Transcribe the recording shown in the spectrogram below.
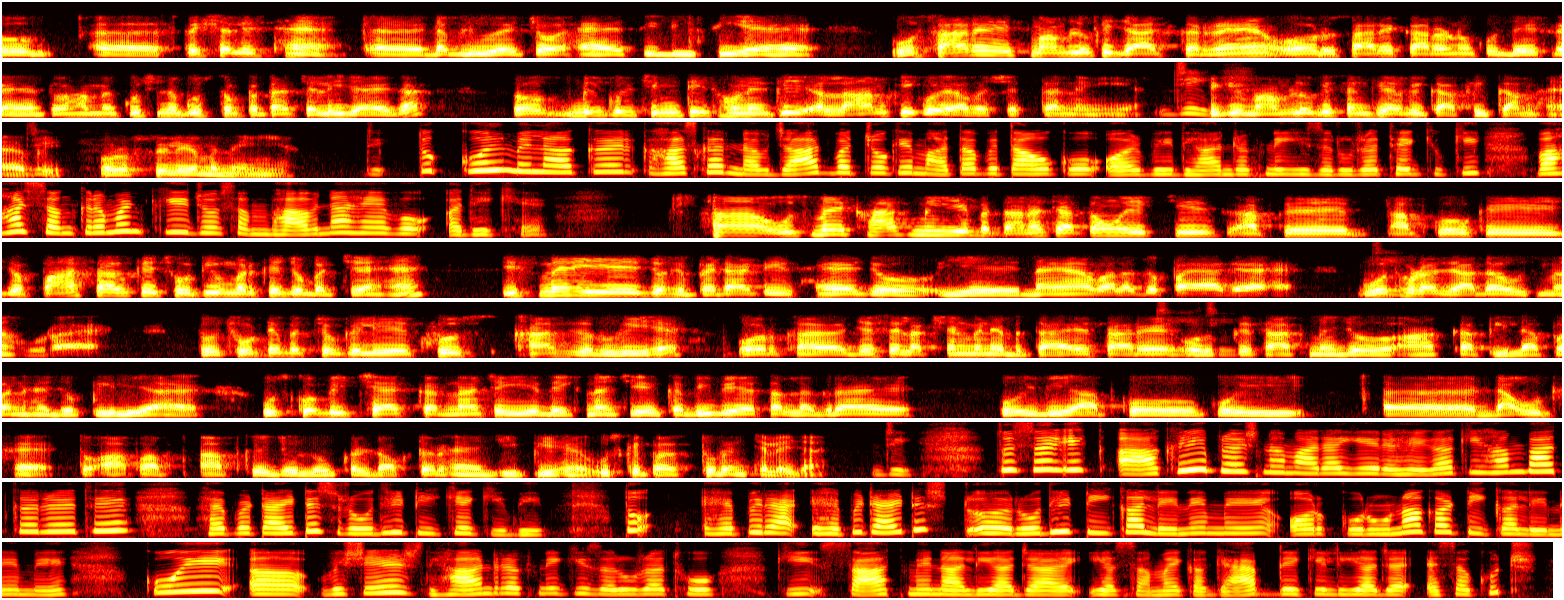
स्पेशलिस्ट हैं डब्ल्यू एच ओ है सी डी सी है वो सारे इस मामलों की जाँच कर रहे हैं और सारे कारणों को देख रहे हैं। तो हमें कुछ ना कुछ तो पता चल ही जाएगा तो बिल्कुल चिंतित होने की अलार्म की कोई आवश्यकता नहीं है। क्योंकि मामलों की संख्या अभी काफ़ी कम है अभी और ऑस्ट्रेलिया में नहीं है। तो कुल मिलाकर खासकर नवजात बच्चों के माता पिताओं को और भी ध्यान रखने की ज़रूरत है क्योंकि वहाँ संक्रमण की जो संभावना है वो अधिक है। हाँ उसमें खास मैं ये बताना चाहता हूँ एक चीज़ आपके आपको कि जो पाँच साल के छोटी उम्र के जो बच्चे हैं इसमें ये जो हेपेटाइटिस है जो ये नया वाला जो पाया गया है वो थोड़ा ज़्यादा उसमें हो रहा है। तो छोटे बच्चों के लिए खुश खास ज़रूरी है। और जैसे लक्षण मैंने बताए सारे और उसके साथ में जो आँख का पीलापन है जो पीलिया है उसको भी चेक करना चाहिए देखना चाहिए। कभी भी ऐसा लग रहा है कोई भी आपको कोई डाउट है तो आप, आप आपके जो लोकल डॉक्टर हैं जीपी है उसके पास तुरंत चले जाएँ। जी। तो सर एक आखिरी प्रश्न हमारा ये रहेगा कि हम बात कर रहे थे हेपेटाइटिस रोधी टीके की भी। तो हेपेटाइटिस रोधी टीका लेने में और कोरोना का टीका लेने में कोई विशेष ध्यान रखने की ज़रूरत हो कि साथ में ना लिया जाए या समय का गैप दे के लिया जाए ऐसा कुछ?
